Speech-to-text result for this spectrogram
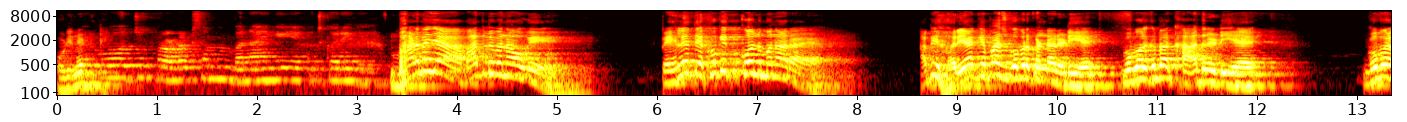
कोऑर्डिनेट वो जो प्रोडक्ट्स हम बनाएँगे या कुछ करेंगे। भाड़ में जा बाद में बनाओगे। पहले देखो कि कौन बना रहा है। अभी हरिया के पास गोबर कंडा रेडी है गोबर के पास खाद रेडी है गोबर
